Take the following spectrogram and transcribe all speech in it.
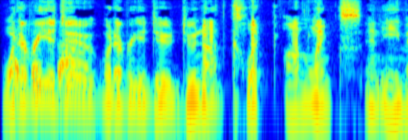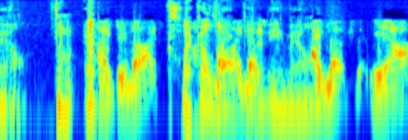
whatever you so. do, whatever you do, do not click on links in email. Don't ever I do not. click a No, I link know. in an email. I know. Yeah,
